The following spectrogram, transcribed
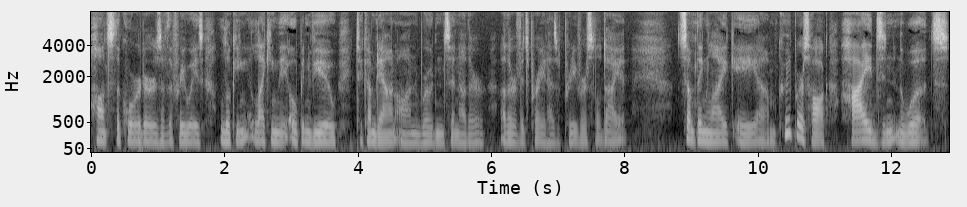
haunts the corridors of the freeways, looking liking the open view to come down on rodents and other other of its prey. It has a pretty versatile diet. Something like a um, Cooper's hawk hides in the woods,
